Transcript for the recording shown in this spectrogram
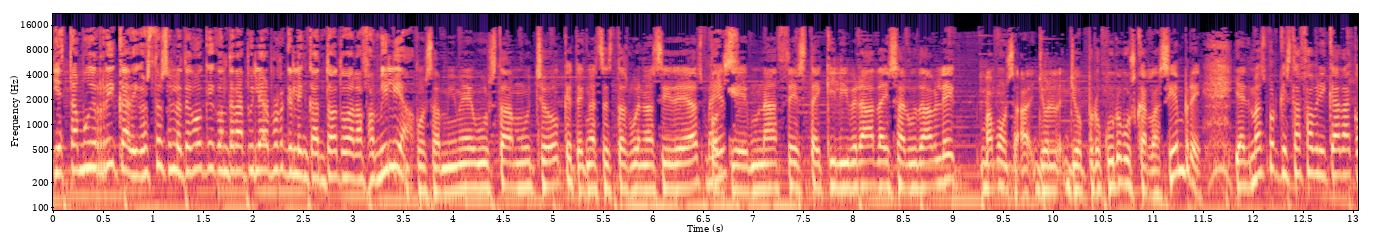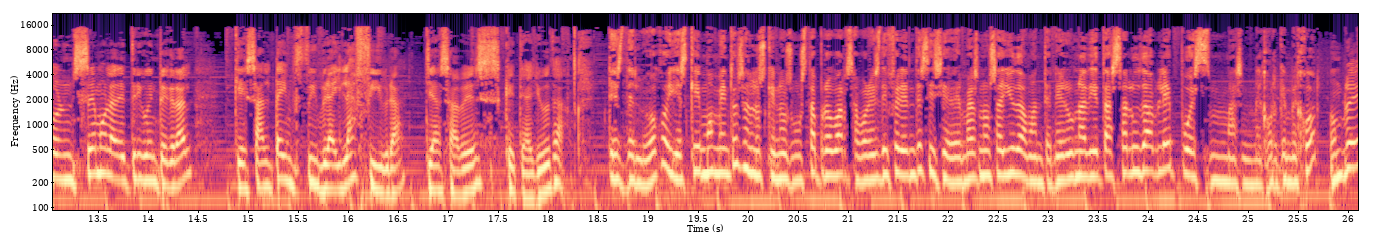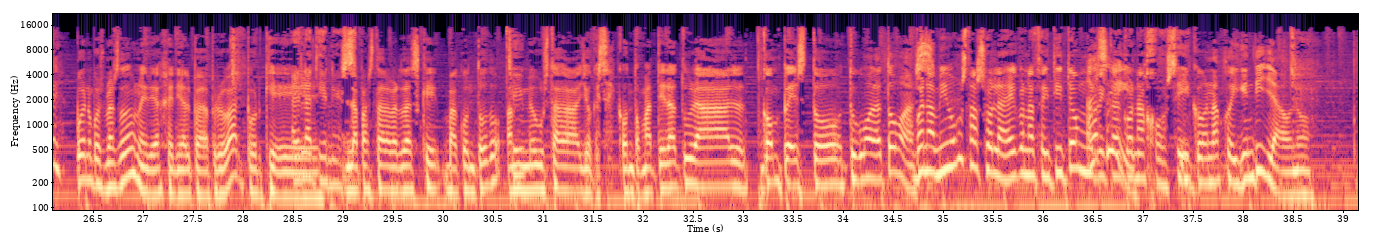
y está muy rica. Digo, esto se lo tengo que contar a Pilar porque le encantó a toda la familia. Pues a mí me gusta mucho que tengas estas buenas ideas ¿Ves? porque una cesta equilibrada y saludable, vamos, yo, yo procuro buscarla siempre. Y además porque está fabricada con sémola de trigo integral que es alta en fibra y la fibra, ya sabes, que te ayuda. Desde luego, y es que hay momentos en los que nos gusta probar sabores diferentes y si además nos ayuda a mantener una dieta saludable, pues más mejor que mejor. Hombre, bueno, pues me has dado una idea genial para probar, porque Ahí la tienes. la pasta la verdad es que va con todo. A Sí. mí me gusta, yo qué sé, con tomate natural, con pesto. ¿Tú cómo la tomas? Bueno, a mí me gusta sola, ¿eh? Con aceitito, muy ¿Ah, rica sí? con ajo, sí. ¿Y con ajo y guindilla o no?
